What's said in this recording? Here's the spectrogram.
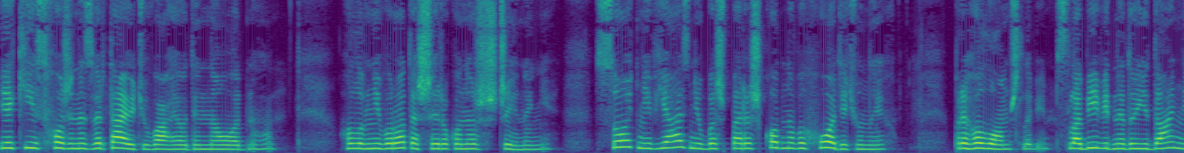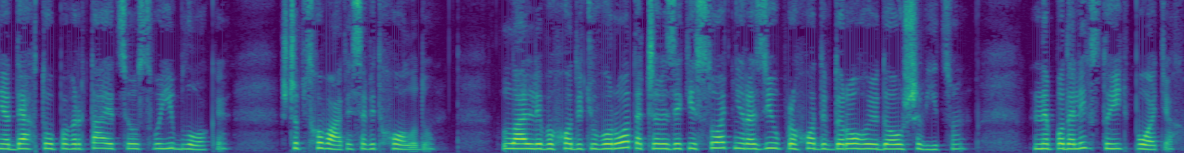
які, схоже, не звертають уваги один на одного. Головні ворота широко розчинені. Сотні в'язнів безперешкодно виходять у них. Приголомшливі, слабі від недоїдання, дехто повертається у свої блоки, щоб сховатися від холоду. Лаллі виходить у ворота, через які сотні разів проходив дорогою до Аушевіцу. Неподалік стоїть потяг,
